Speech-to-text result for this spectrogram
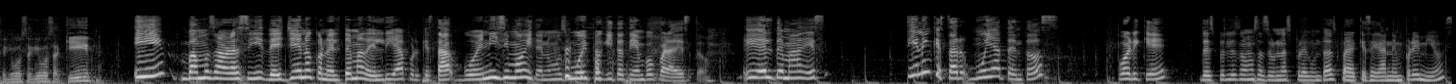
Seguimos, seguimos aquí. Y vamos ahora sí de lleno con el tema del día porque está buenísimo y tenemos muy poquito tiempo para esto. Y el tema es, tienen que estar muy atentos porque después les vamos a hacer unas preguntas para que se ganen premios.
